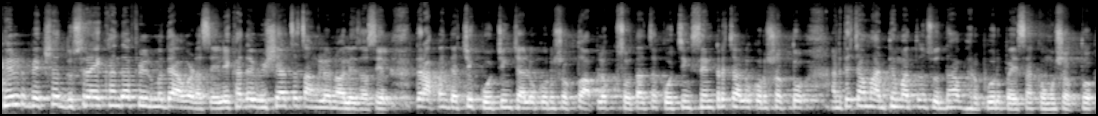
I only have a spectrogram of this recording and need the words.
फील्डपेक्षा दुसऱ्या एखाद्या फील्डमध्ये आवड असेल एखाद्या विषयाचं चांगलं नॉलेज असेल तर आपण त्याची कोचिंग चालू करू शकतो आपलं स्वतःचं कोचिंग सेंटर चालू करू शकतो आणि त्याच्या माध्यमातून सुद्धा भरपूर पैसा कमवू शकतो.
